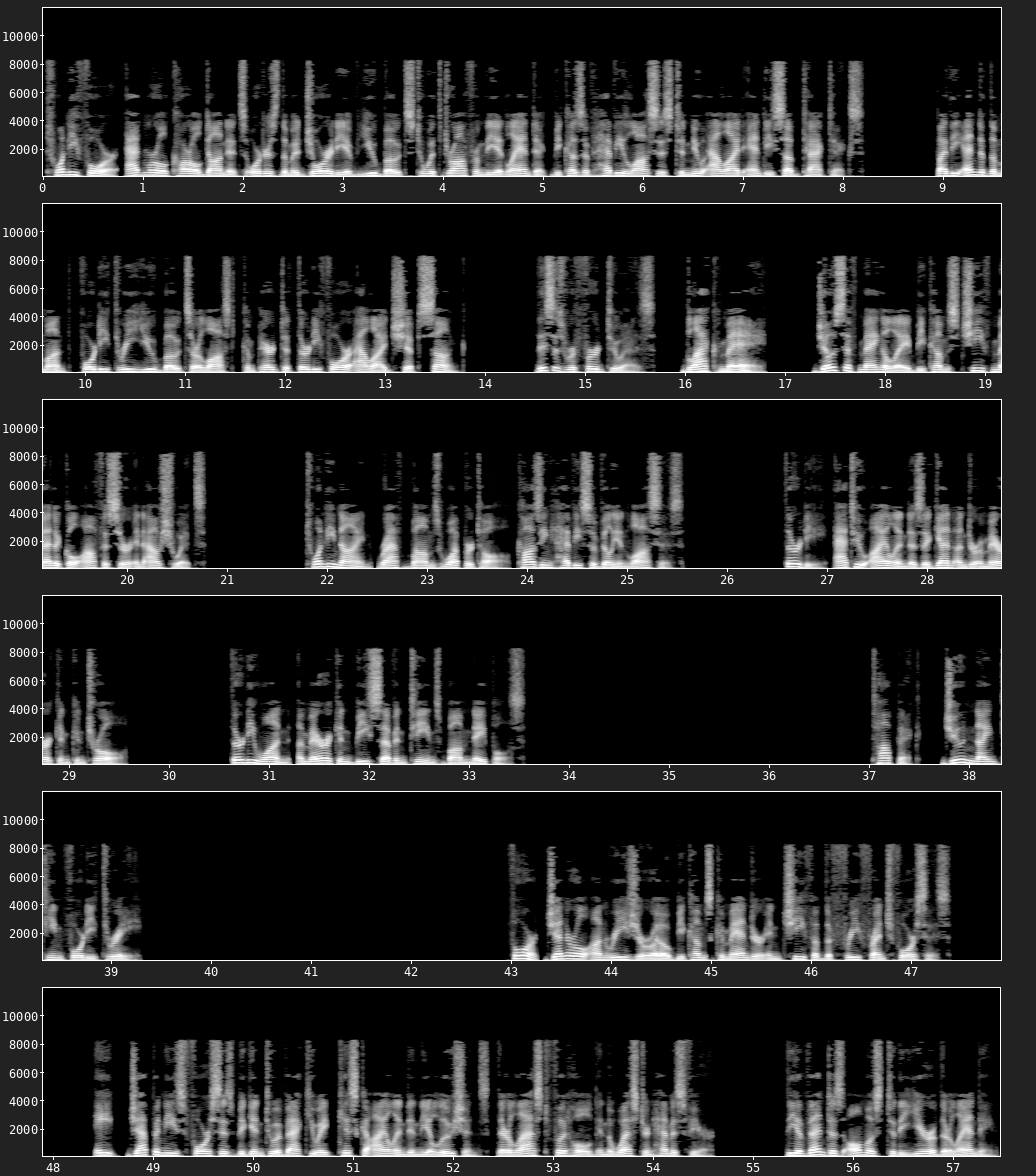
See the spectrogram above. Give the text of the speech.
24. Admiral Karl Donitz orders the majority of U-boats to withdraw from the Atlantic because of heavy losses to new Allied anti-sub tactics. By the end of the month, 43 U-boats are lost, compared to 34 Allied ships sunk. This is referred to as Black May. Joseph Mengele becomes chief medical officer in Auschwitz. 29. RAF bombs Wuppertal, causing heavy civilian losses. 30. Attu Island is again under American control. 31. American B-17s bomb Naples. June 1943 4. General Henri Giraud becomes commander-in-chief of the Free French Forces. 8. Japanese forces begin to evacuate Kiska Island in the Aleutians, their last foothold in the Western Hemisphere. The event is almost to the year of their landing.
